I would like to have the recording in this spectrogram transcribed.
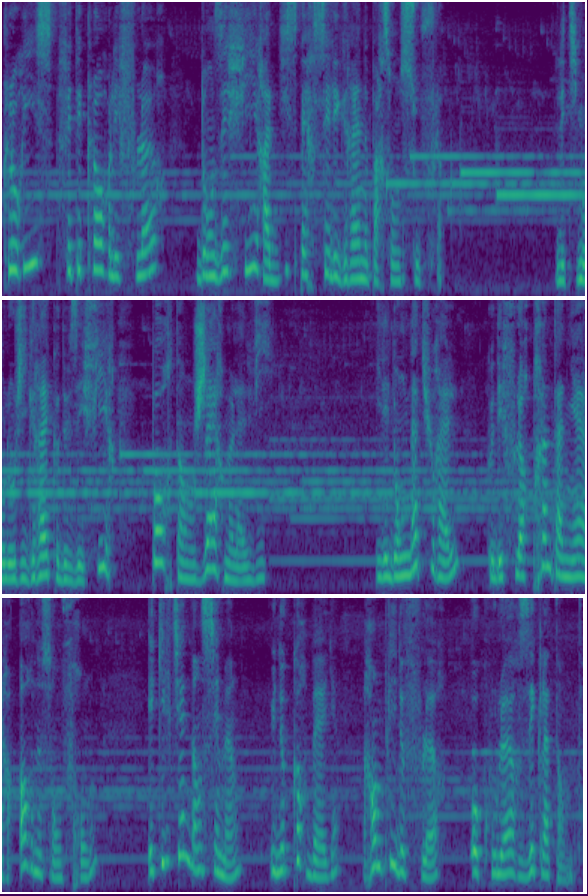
Chloris fait éclore les fleurs dont Zéphyr a dispersé les graines par son souffle. L'étymologie grecque de Zéphyr porte en germe la vie. Il est donc naturel que des fleurs printanières ornent son front et qu'il tienne dans ses mains une corbeille remplie de fleurs aux couleurs éclatantes.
